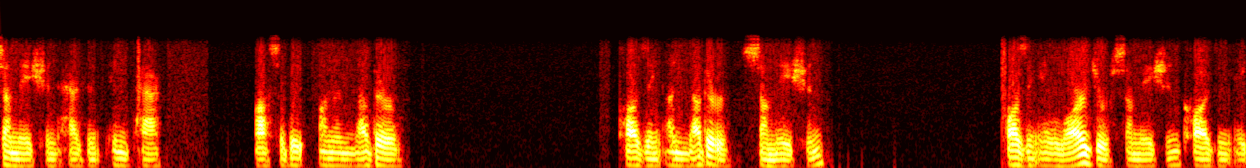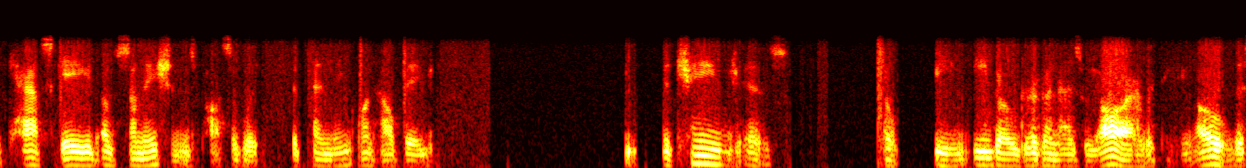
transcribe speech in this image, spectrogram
summation has an impact possibly on another, causing another summation, causing a larger summation, causing a cascade of summations, possibly, depending on how big the change is. Ego driven as we are, we're thinking, oh, this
